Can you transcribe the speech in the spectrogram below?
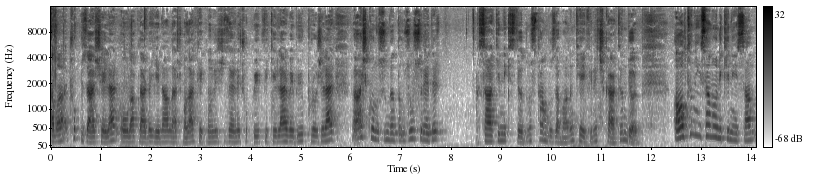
Ama çok güzel şeyler oğlaklarda yeni anlaşmalar, teknoloji üzerine çok büyük fikirler ve büyük projeler ve aşk konusunda da uzun süredir sakinlik istiyordunuz. Tam bu zamanın keyfini çıkartın diyorum. 6 Nisan 12 Nisan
